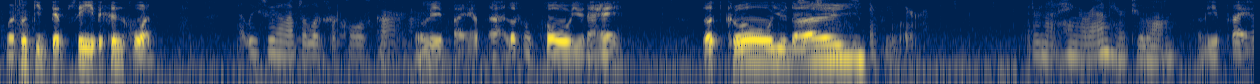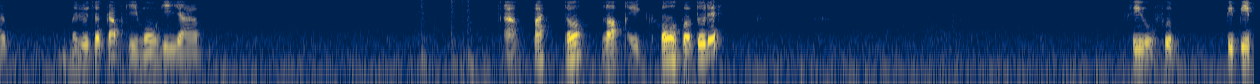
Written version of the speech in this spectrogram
เหมือนเพิ่งกินเป๊ปซี่ไปครึ่งขวด At least we don't have to look for Cole's car. ต้องรีบไปครับอะรถของโคอยู่ไหน รถโคอยู่ไหน There's cameras everywhere. Better not hang around here too long. ต้องรีบไปครับ ไม่รู้จะกลับกี่โมงกี่ยาม อะปัดโตะล็อกอีกโคเปิดประตูดิ ฟิวฟึบปิ๊บปิ๊บ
